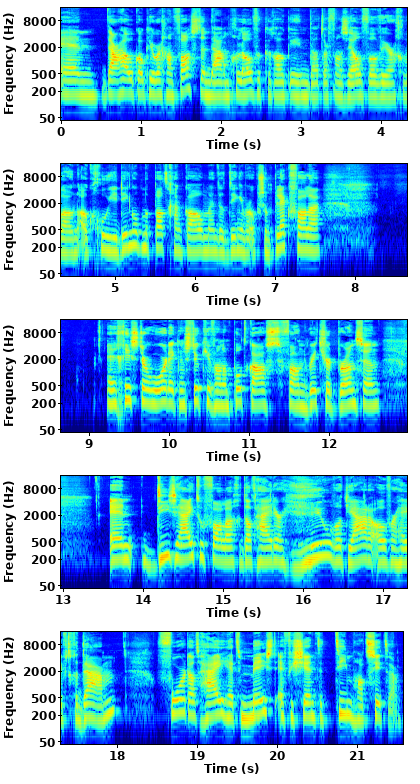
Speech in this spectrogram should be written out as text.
En daar hou ik ook heel erg aan vast. En daarom geloof ik er ook in dat er vanzelf wel weer gewoon ook goede dingen op mijn pad gaan komen. Dat dingen weer op zijn plek vallen. En gisteren hoorde ik een stukje van een podcast van Richard Branson. En die zei toevallig dat hij er heel wat jaren over heeft gedaan voordat hij het meest efficiënte team had zitten.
